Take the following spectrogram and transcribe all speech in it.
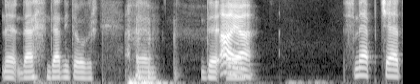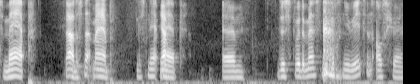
nee daar, daar niet over. Ehm, de Ah ja. Snapchat map. Ja, de snapmap. De Snap map. Ehm, dus voor de mensen die het nog niet weten, als je...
